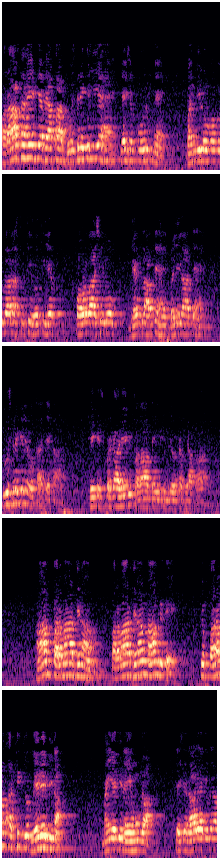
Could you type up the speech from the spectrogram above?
परार्थ है इनका व्यापार दूसरे के लिए है। जैसे पूर्व में बंदी लोगों के द्वारा स्तुति होती है, पौरवासी लोग भेंट लाते हैं, बलि लाते हैं, दूसरे के लिए होता है देखा। ठीक, इस प्रकार ये भी पदार्थ है इंद्रियों का व्यापार। आम परमार्थी नाम परमार्थी नाम मामृते। जो परम अर्थी, जो मेरे बिना, मैं यदि नहीं हूँगा जैसे राजा के बिना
